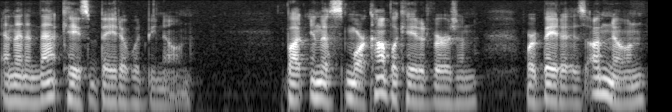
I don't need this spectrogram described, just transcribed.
And then in that case, beta would be known. But in this more complicated version, where beta is unknown,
